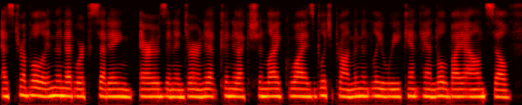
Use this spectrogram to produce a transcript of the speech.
As trouble in the network setting, errors in internet connection likewise glitch prominently we can't handle by ourself.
